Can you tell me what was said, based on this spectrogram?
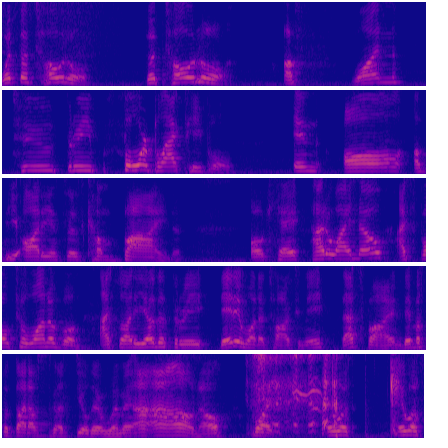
with the total, the total of one, two, three, four black people in all of the audiences combined. Okay, how do I know? I spoke to one of them. I saw the other three. They didn't want to talk to me. That's fine. They must have thought I was going to steal their women. I, I don't know. But it was it was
